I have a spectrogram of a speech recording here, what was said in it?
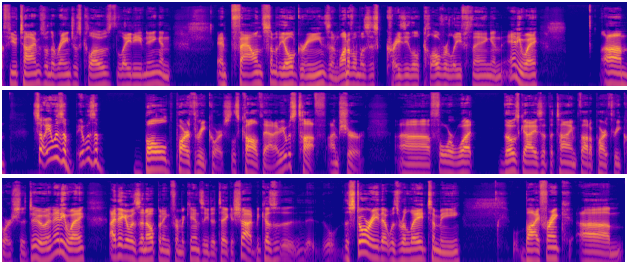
a few times when the range was closed late evening and and found some of the old greens, and one of them was this crazy little clover leaf thing. And anyway, um, so it was a it was a bold par three course. Let's call it that. I mean, it was tough, I'm sure, uh, for what those guys at the time thought a par three course should do. And anyway, I think it was an opening for MacKenzie to take a shot because the story that was relayed to me by Frank um,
